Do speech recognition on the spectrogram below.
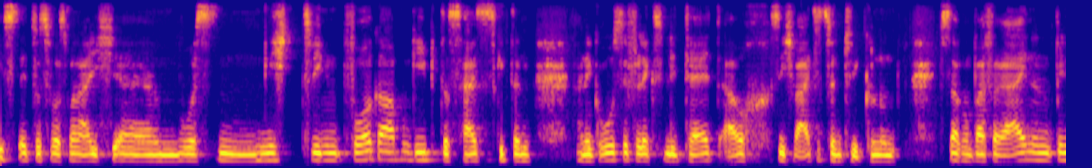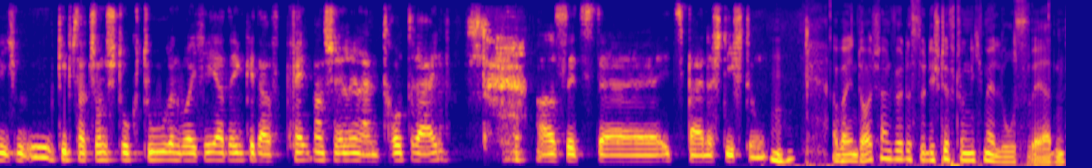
ist etwas, was man eigentlich, äh, wo es nicht zwingend Vorgaben gibt. Das heißt, es gibt ein, eine große Flexibilität, auch sich weiterzuentwickeln. Und ich sage mal, bei Vereinen bin ich, gibt es halt schon Strukturen, wo ich eher denke, da fällt man schneller in einen Trott rein, als jetzt, äh, jetzt bei einer Stiftung. Mhm. Aber in Deutschland würdest du die Stiftung nicht mehr loswerden.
